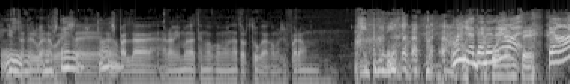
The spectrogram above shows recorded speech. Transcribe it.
Y entonces, Y bueno, los pues dedos, eh, la espalda ahora mismo la tengo como una tortuga, como si fuera un... Bueno, te Un tendremos, ente. tenemos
